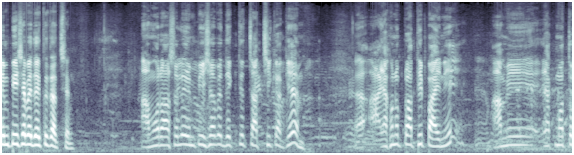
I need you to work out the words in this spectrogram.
এমপি হিসেবে দেখতে চাচ্ছেন? আমরা আসলে এমপি হিসাবে দেখতে চাচ্ছি কাকে। আহ, এখনও প্রার্থী পাইনি। আমি একমাত্র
